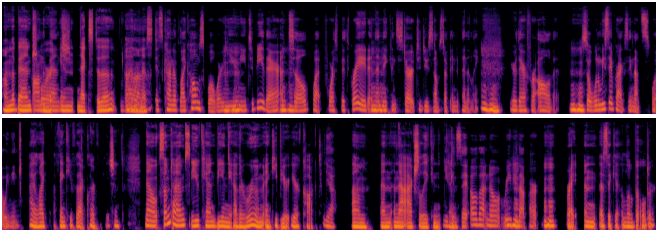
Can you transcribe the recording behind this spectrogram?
on the bench On the or bench. in next to the Uh, violinist. it's kind of like homeschool where you Mhm. need to be there Mhm. until what fourth, fifth grade, and then Mhm. they can start to do some stuff independently. hmm You're there for all of it. Hmm So when we say practicing, that's what we mean. I like. Thank you for that clarification. Now, sometimes you can be in the other room and keep your ear cocked. Yeah, Um, and and that actually can you can, say, "Oh, that note, redo Mhm. that part." right. And as they get a little bit older,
